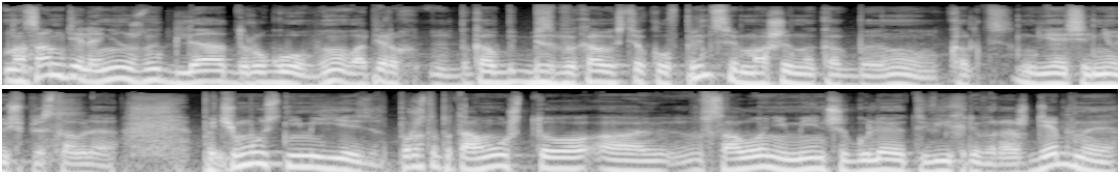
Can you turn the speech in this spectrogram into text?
на самом деле они нужны для другого. Ну, во-первых, без боковых стекол, в принципе, машина как бы, ну, как я себе не очень представляю. Почему с ними ездят? Просто потому, что а, в салоне меньше гуляют вихри враждебные.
